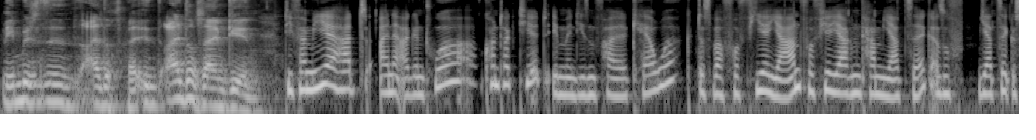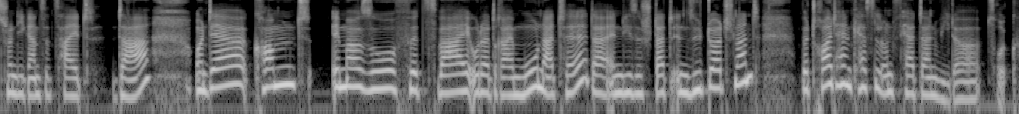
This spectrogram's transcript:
Wir müssen in Altersheim, in Altersheim gehen. Die Familie hat eine Agentur kontaktiert, eben in diesem Fall Carework. Das war vor vier Jahren. Vor vier Jahren kam Jacek. Also Jacek ist schon die ganze Zeit da. Und der kommt immer so für zwei oder drei Monate da in diese Stadt in Süddeutschland, betreut Herrn Kessel und fährt dann wieder zurück.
